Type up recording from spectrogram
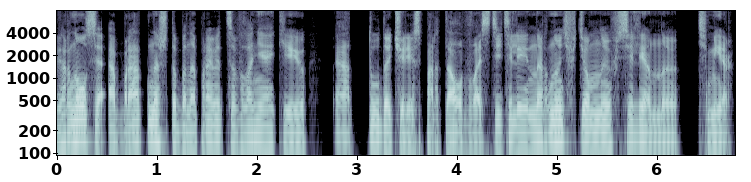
вернулся обратно, чтобы направиться в Ланиакею, а оттуда через портал властителей нырнуть в темную вселенную, Тьмир.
